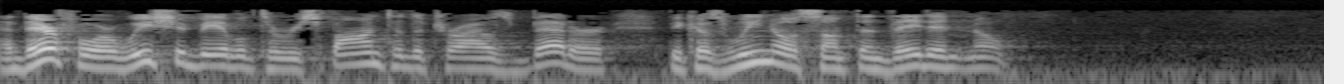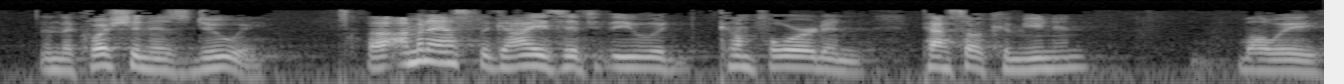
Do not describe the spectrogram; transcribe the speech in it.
And therefore, we should be able to respond to the trials better because we know something they didn't know. And the question is, do we? Uh, I'm going to ask the guys if you would come forward and pass out communion while we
